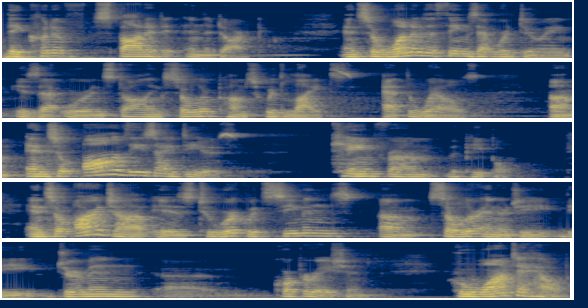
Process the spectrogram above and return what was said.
they could have spotted it in the dark. And so one of the things that we're doing is that we're installing solar pumps with lights at the wells. Um, and so all of these ideas came from the people. And so our job is to work with Siemens um, Solar Energy, the German uh, corporation, who want to help.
